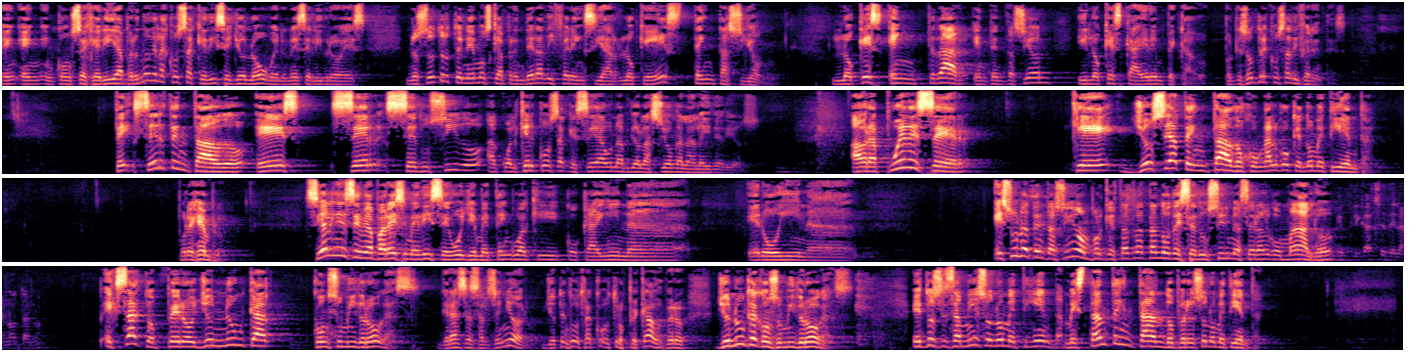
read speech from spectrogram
en, en consejería, pero una de las cosas que dice John Owen en ese libro es, nosotros tenemos que aprender a diferenciar lo que es tentación, lo que es entrar en tentación y lo que es caer en pecado, porque son tres cosas diferentes. ser tentado es ser seducido a cualquier cosa que sea una violación a la ley de Dios. Ahora, puede ser que yo sea tentado con algo que no me tienta. Por ejemplo, si alguien se me aparece y me dice, oye, me tengo aquí cocaína, heroína, es una tentación porque está tratando de seducirme a hacer algo malo. Explicarse de la nota, ¿no? Exacto, pero yo nunca consumí drogas, gracias al Señor. Yo tengo otros pecados, pero yo nunca consumí drogas. Entonces a mí eso no me tienta. Me están tentando, pero eso no me tienta.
